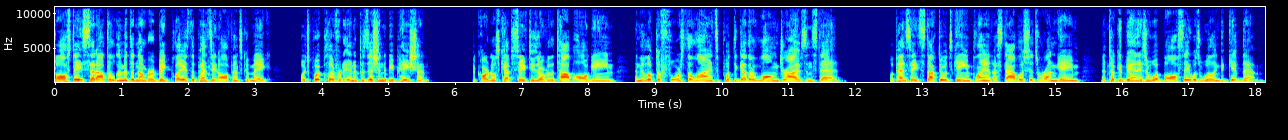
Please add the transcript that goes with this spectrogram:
Ball State set out to limit the number of big plays the Penn State offense could make, which put Clifford in a position to be patient. The Cardinals kept safeties over the top all game, and they looked to force the Lions to put together long drives instead. But Penn State stuck to its game plan, established its run game, and took advantage of what Ball State was willing to give them.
